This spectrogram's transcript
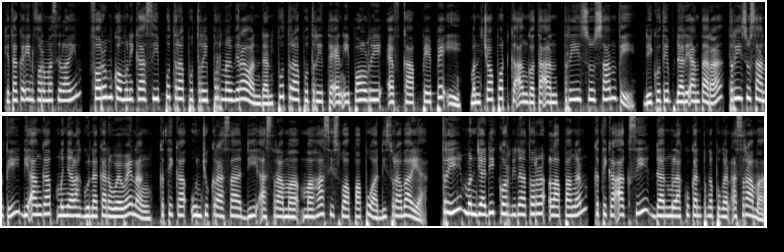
Kita ke informasi lain. Forum Komunikasi Putra-Putri Purnawirawan dan Putra-Putri TNI Polri FKPPI mencopot keanggotaan Tri Susanti. Dikutip dari Antara, Tri Susanti dianggap menyalahgunakan wewenang ketika unjuk rasa di asrama mahasiswa Papua di Surabaya. Tri menjadi koordinator lapangan ketika aksi dan melakukan pengepungan asrama.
